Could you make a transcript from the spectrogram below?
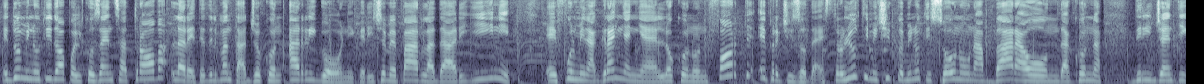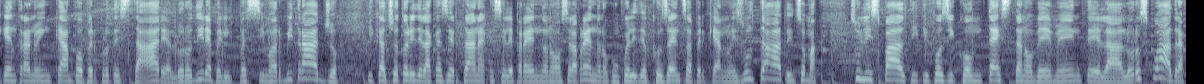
e due minuti dopo il Cosenza trova la rete del vantaggio con Arrigoni che riceve parla da Arrighini e fulmina Gragnagnello con un forte e preciso destro. Gli ultimi 5 minuti sono una baraonda con dirigenti che entrano in campo per protestare, a loro dire per il pessimo arbitraggio, i calciatori della Casertana che se, prendono, se la prendono con quelli del Cosenza perché hanno esultato, insomma sugli spalti i tifosi contestano veemente la loro squadra,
